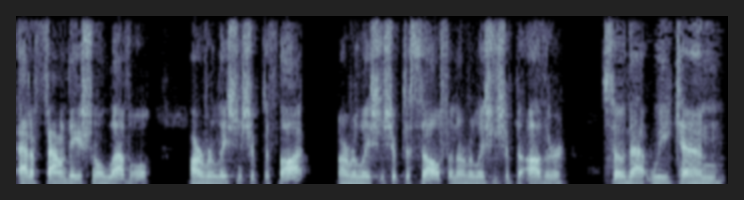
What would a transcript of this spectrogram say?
at a foundational level our relationship to thought, our relationship to self, and our relationship to other, so that we can,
